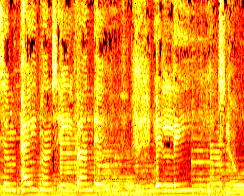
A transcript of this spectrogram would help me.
chasing pavements even if it leads nowhere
